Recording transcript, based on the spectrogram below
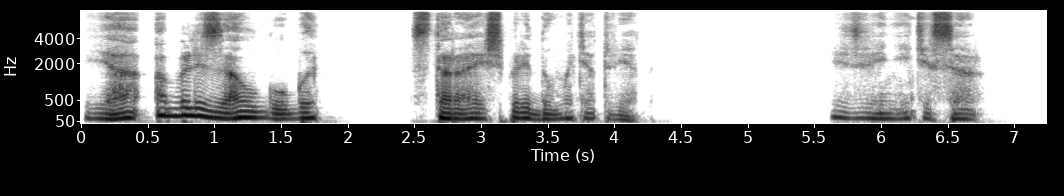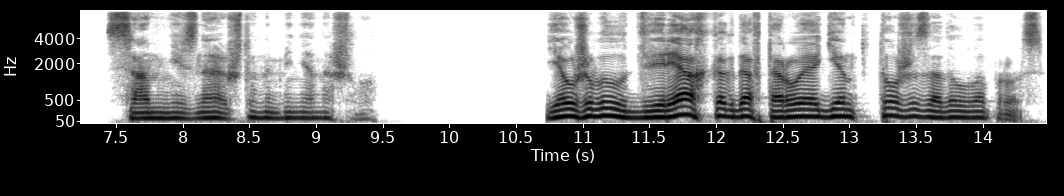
Я облизал губы, стараясь придумать ответ. «Извините, сэр, сам не знаю, что на меня нашло». Я уже был в дверях, когда второй агент тоже задал вопрос.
